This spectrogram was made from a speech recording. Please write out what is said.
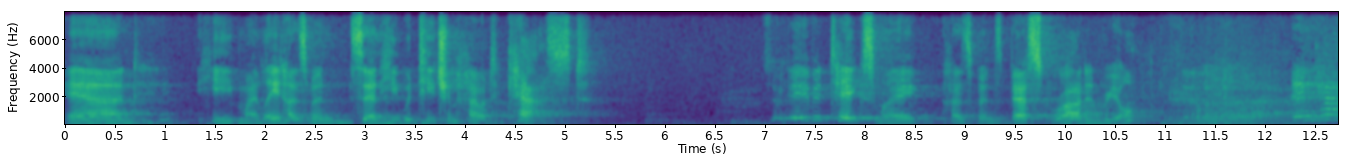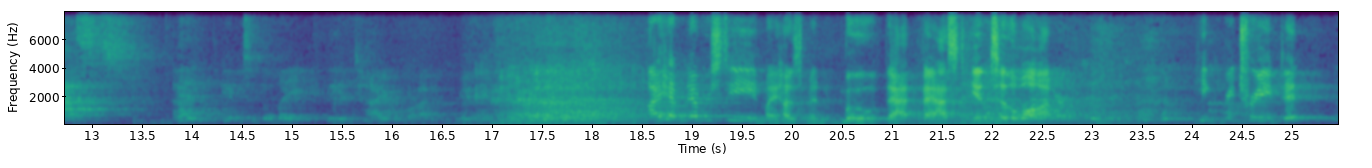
and he, my late husband, said he would teach him how to cast. So David takes my husband's best rod and reel and casts out into the lake the entire rod and reel. I have never seen my husband move that fast into the water. He retrieved it,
